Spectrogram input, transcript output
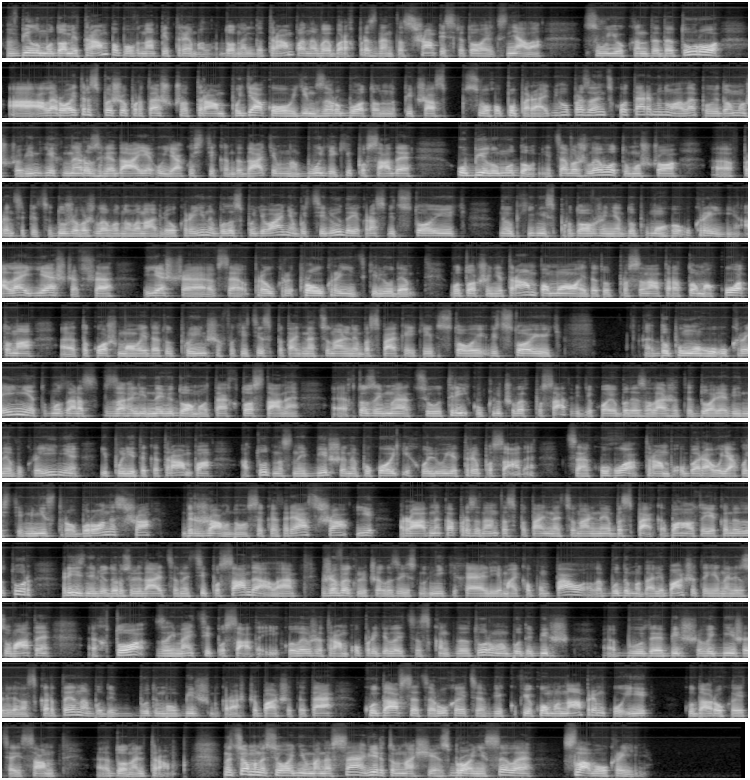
В Білому домі Трампа, бо вона підтримала Дональда Трампа на виборах президента США після того, як зняла свою кандидатуру. Але Reuters пише про те, що Трамп подякував їм за роботу під час свого попереднього президентського терміну, але повідомив, що він їх не розглядає у якості кандидатів на будь-які посади у Білому домі. І це важливо, тому що е, в принципі це дуже важлива новина для України. Були сподівання, бо ці люди якраз відстоюють необхідність продовження допомоги Україні. Але є ще все, є ще все проукр- проукраїнські люди в оточенні Трампа. Мова йде тут про сенатора Тома Котона. е, Також мова йде тут про інших фахівців з питань національної безпеки, які відстоюють, відстоюють е, допомогу Україні. Тому зараз взагалі невідомо те, хто стане, е, хто займе цю трійку ключових посад, від якої буде залежати доля війни в Україні і політики Трампа. А тут нас найбільше непокоїть і хвилює три посади: це кого Трамп обере у якості міністра оборони США, державного секретаря США і радника президента з питань національної безпеки. Багато є кандидатур. Різні люди розглядаються на ці посади, але вже виключили, звісно, Нікі Хейлі і Майка Помпео. Але будемо далі бачити і аналізувати, е, хто займе ці посади. І коли вже Трамп оприділиться з кандидатурами, буде більш е, буде більш видніша для нас картина. Буде будемо більш краще бачити те, куди все це рухається, в якому напрямку і куди рухається і сам е, Дональд Трамп. На цьому на сьогодні в мене все. Вірте в наші збройні сили. Слава Україні!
